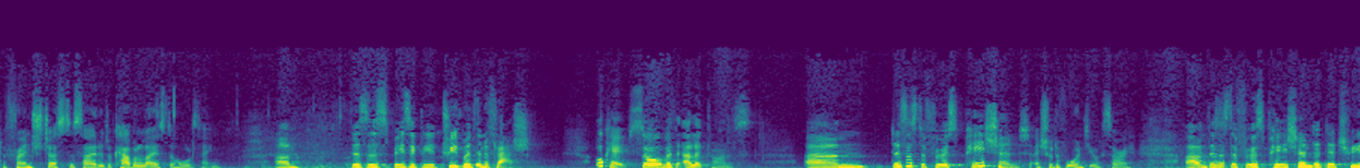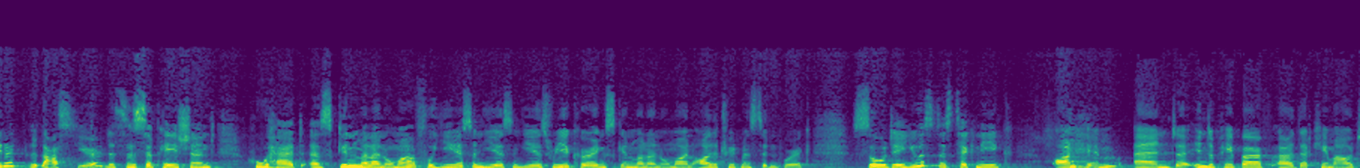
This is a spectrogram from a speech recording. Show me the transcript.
The French just decided to capitalize the whole thing. Um, this is basically a treatment in a flash. Okay, so with electrons. Um, this is the first patient. I should have warned you, sorry. Um, this is the first patient that they treated last year. This is a patient who had a skin melanoma for years and years and years, reoccurring skin melanoma, and all the treatments didn't work. So they used this technique on him, and uh, in the paper uh, that came out,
